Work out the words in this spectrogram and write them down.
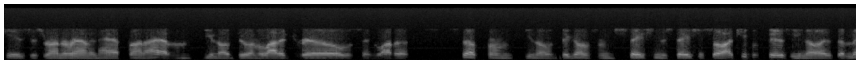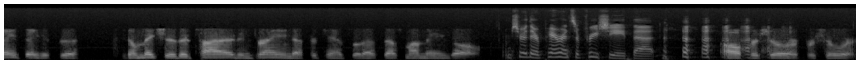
kids just run around and have fun. I have them, you know, doing a lot of drills and a lot of stuff from, you know, they're going from station to station. So I keep them busy. You know, the main thing is to, you know, make sure they're tired and drained after camp. So that's that's my main goal. I'm sure their parents appreciate that. oh, for sure, for sure.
